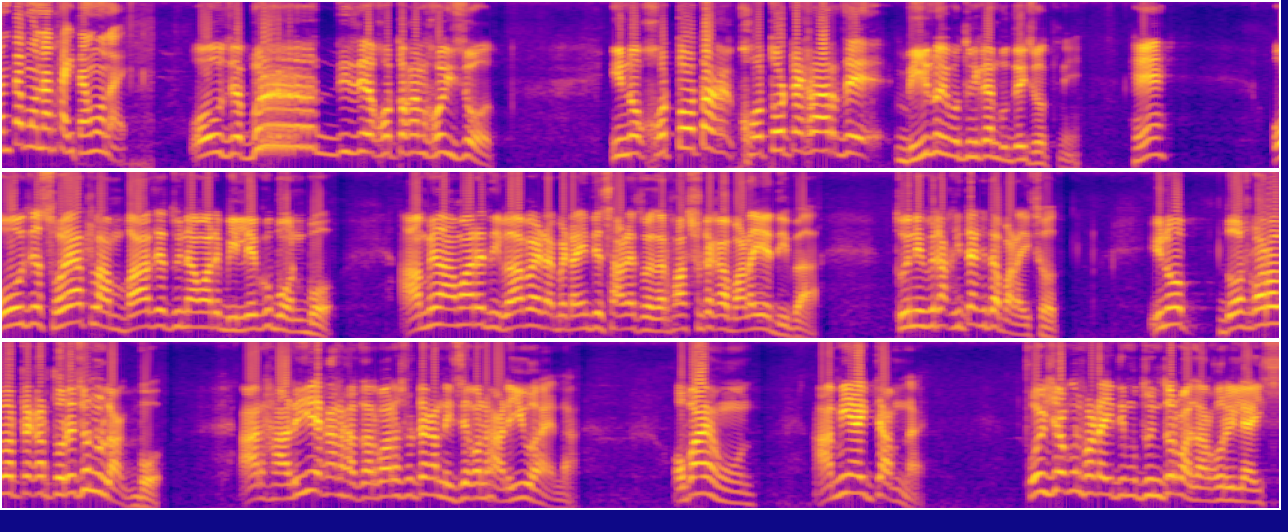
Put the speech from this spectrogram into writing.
রান্দা মনে খাইতামো নাই। ও যে ব্র দি যে কতখান খইছত ইনো কত টাকা কত টাকার যে বিল হইব তুমি কান বুঝাইছত নি হ্যাঁ ও যে ছয়াত লাম্বা যে তুই আমার বিলেগু বনব। আমি আমারে দিবা বেটা বেটা ইনতে সাড়ে ছয় হাজার পাঁচশো টাকা বাড়াইয়ে দিবা। তুই নিফিরা খিতা খিতা বাড়াইছত ইনো দশ বারো হাজার টাকার তোরে শুনু লাগবো। আর হাড়ি এখন হাজার বারোশো টাকা নিচে এখন হাড়িও হয় না। অবাই হুন আমি আইতাম না। পয়সা কোন ফাটাই দিম তুই তোর বাজার করি লাইস।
